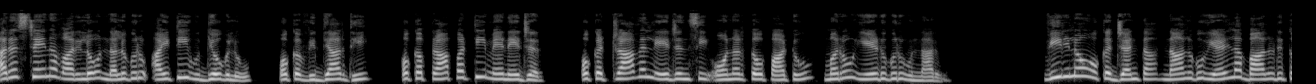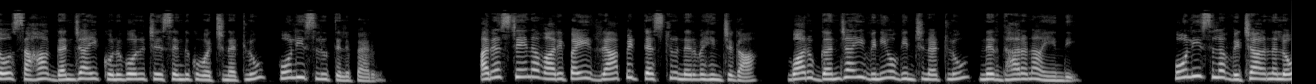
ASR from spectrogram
అరెస్టైన వారిలో నలుగురు ఐటీ ఉద్యోగులు ఒక విద్యార్థి ఒక ప్రాపర్టీ మేనేజర్ ఒక ట్రావెల్ ఏజెన్సీ ఓనర్తో పాటు మరో ఏడుగురు ఉన్నారు. వీరిలో ఒక జంట నాలుగు ఏళ్ళ బాలుడితో సహా గంజాయి కొనుగోలు చేసేందుకు వచ్చినట్లు పోలీసులు తెలిపారు. అరెస్టైన వారిపై ర్యాపిడ్ టెస్టులు నిర్వహించగా వారు గంజాయి వినియోగించినట్లు నిర్ధారణ అయింది. పోలీసుల విచారణలో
